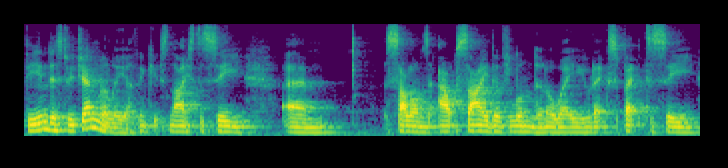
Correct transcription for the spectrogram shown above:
the industry generally. I think it's nice to see um, salons outside of London or where you would expect to see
